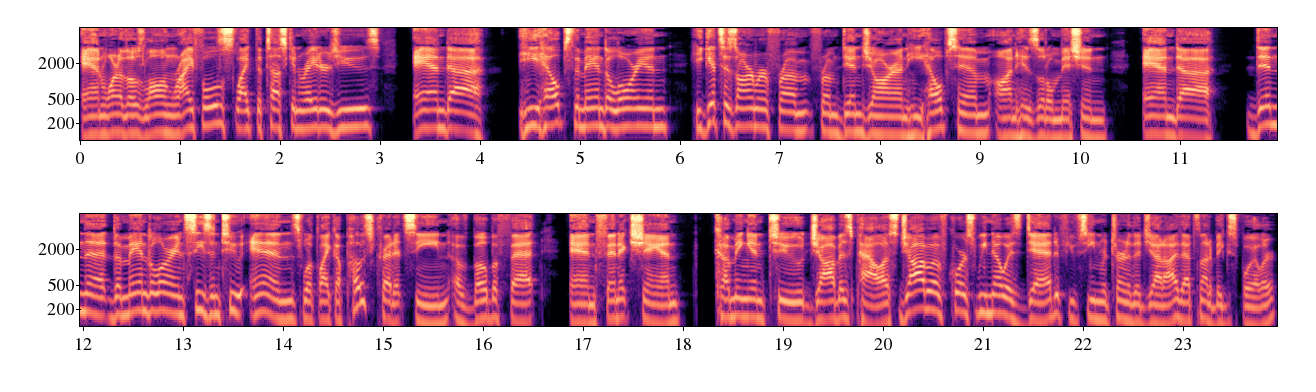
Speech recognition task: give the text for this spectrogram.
and one of those long rifles like the Tusken Raiders use. And uh, he helps the Mandalorian. He gets his armor from from Din Djarin. He helps him on his little mission. And uh, then the the Mandalorian season two ends with like a post credit scene of Boba Fett and Fennec Shand coming into Jabba's palace. Jabba, of course, we know is dead. If you've seen Return of the Jedi, that's not a big spoiler.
